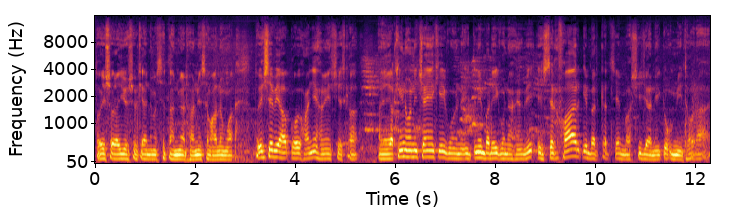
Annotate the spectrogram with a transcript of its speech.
تو اس سورہ یوسف کے نمبر ستانوے اٹھانوے سے معلوم ہوا۔ تو اس سے بھی آپ کو ہاں جی ہمیں اس چیز کا یقین ہونی چاہیے کہ اتنے بڑے گناہ ہیں بھی استغفار کی برکت سے بخشی جانے کی امید ہو رہا ہے۔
